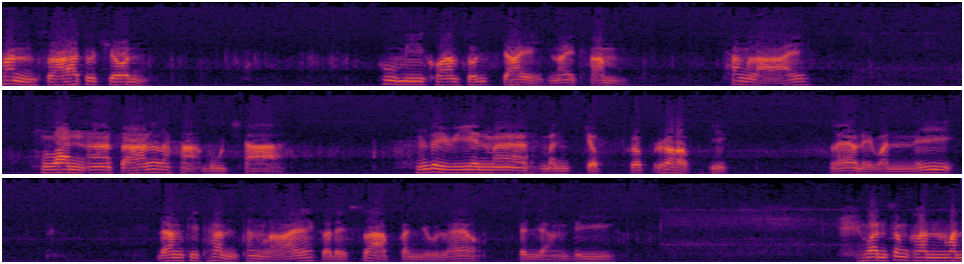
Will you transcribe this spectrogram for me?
ท่านสาธุชน ผู้มีความสนใจในธรรม ทั้งหลาย วันอาสาฬหบูชา ได้เวียนมาบรรจบครบรอบอีก แล้วในวันนี้ ดังที่ท่านทั้งหลายก็ได้ทราบกันอยู่แล้วเป็นอย่างดี วันสำคัญวัน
